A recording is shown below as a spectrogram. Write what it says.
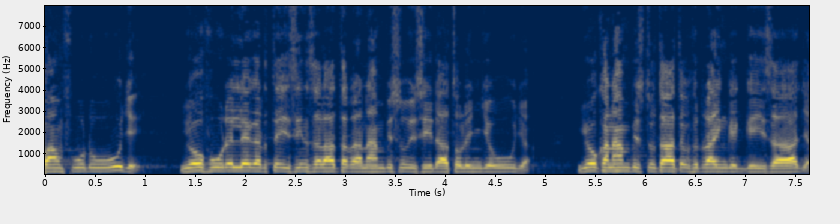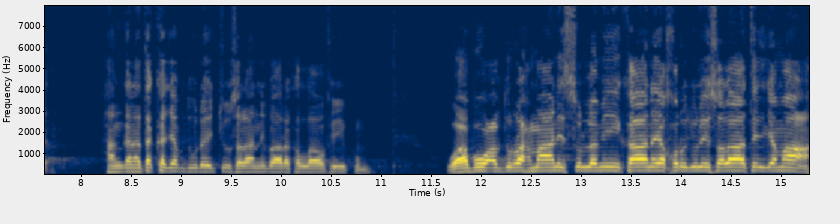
waan fuudhuu jee. Yoo fuudhellee gartee isiin salaata irraa na hambisuu isiidhaa tolen jehuu ja yoo kana hambistu taate ofirraa hin geggeeysaa ja hangana takka jabduudha jechuu salaanni baarakallahu fiikum وأبو عبد الرحمن السلمي كان يخرج لصلاة الجماعة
